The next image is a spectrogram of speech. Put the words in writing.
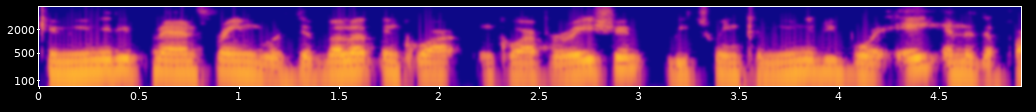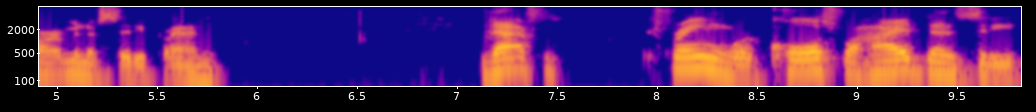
Community Plan Framework developed in, co in cooperation between Community Board 8 and the Department of City Planning. That framework calls for higher density,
